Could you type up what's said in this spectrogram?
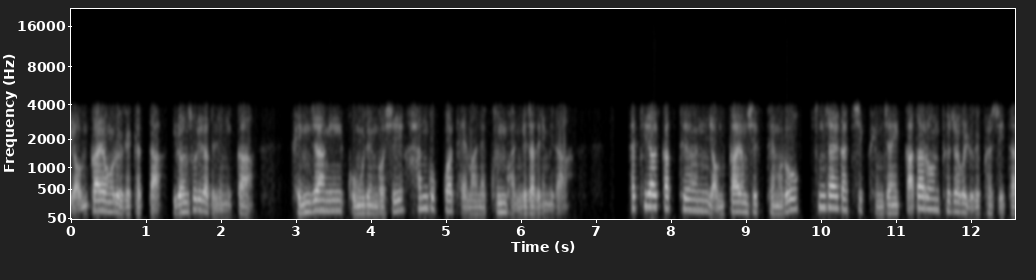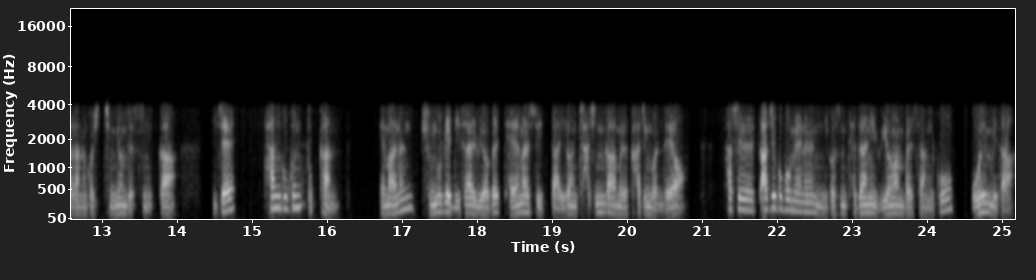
염가형으로 요격했다. 이런 소리가 들리니까 굉장히 고무된 것이 한국과 대만의 군 관계자들입니다. 패트리엇 같은 염가형 시스템으로 킨잘같이 굉장히 까다로운 표적을 요격할 수 있다는 것이 증명됐으니까 이제 한국은 북한, 대만은 중국의 미사일 위협에 대응할 수 있다 이런 자신감을 가진 건데요. 사실 따지고 보면은 이것은 대단히 위험한 발상이고 오해입니다.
